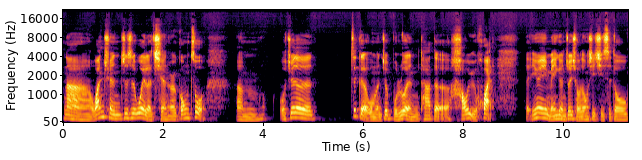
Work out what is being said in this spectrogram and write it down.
那完全就是为了钱而工作。嗯，我觉得这个我们就不论它的好与坏，因为每一个人追求的东西其实都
